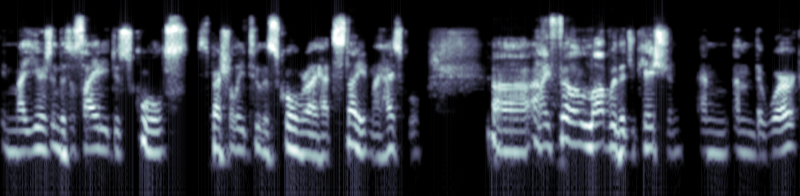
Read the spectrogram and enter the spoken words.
in my years in the society to schools, especially to the school where I had studied, my high school. Uh, and I fell in love with education and, and the work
